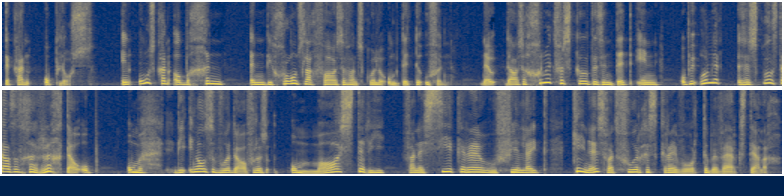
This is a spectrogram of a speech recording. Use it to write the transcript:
te kan oplos. En ons kan al begin in die grondslagfase van skole om dit te oefen. Nou, daar's 'n groot verskil tussen dit en op die oomblik is 'n skoolstelsel gerig daarop om die Engelse woord daarvoor is om mastery van 'n sekere hoeveelheid kennis wat voorgeskryf word te bewerkstellig.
